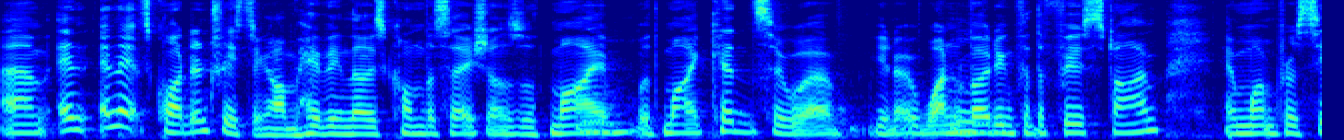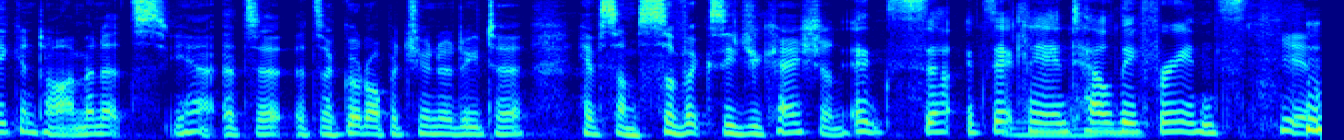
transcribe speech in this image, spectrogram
Um, and, and that's quite interesting. I'm having those conversations with my mm. with my kids who are, you know, one mm. voting for the first time and one for a second time. And it's, yeah, it's a, it's a good opportunity to have some civics education. Exa- exactly, mm. and tell their friends. Yeah.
